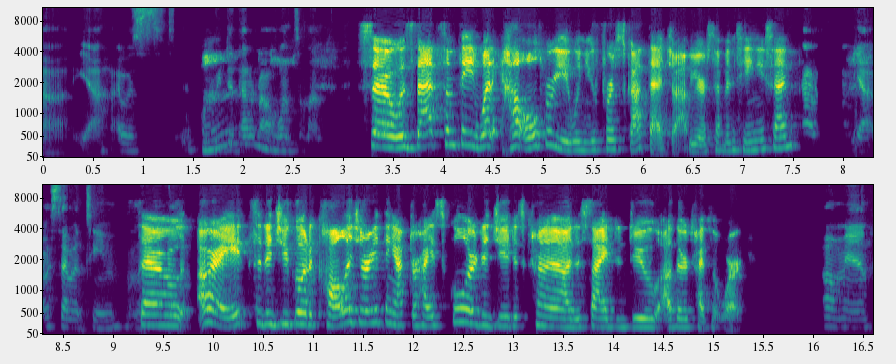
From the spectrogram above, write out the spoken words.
uh, yeah, I was. Wow. We did that about once a month. So was that something? What? How old were you when you first got that job? You were 17, you said. Yeah, I was 17. So, all right. So, did you go to college or anything after high school, or did you just kind of decide to do other types of work? Oh man,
